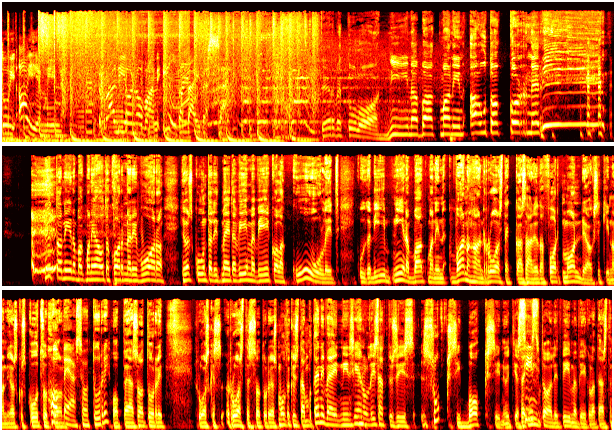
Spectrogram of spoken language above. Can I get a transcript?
tapahtui aiemmin Radionovan iltapäivässä. Tervetuloa Niina Backmanin autokorneriin! Nyt on Niina Backmanin autokornerin vuoro. Jos kuuntelit meitä viime viikolla, kuulit, kuinka Niina Backmanin vanhaan ruostekasaan, jota Fort Mondeoksikin on joskus kutsuttu. Hopeasoturi. Hopeasoturi, ruoskes, ruostesoturi, jos multa kysytään. Mutta anyway, niin siihen on lisätty siis suksiboksi nyt, ja sä siis, intoilit viime viikolla tästä.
